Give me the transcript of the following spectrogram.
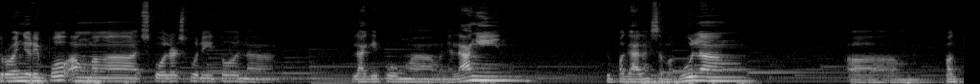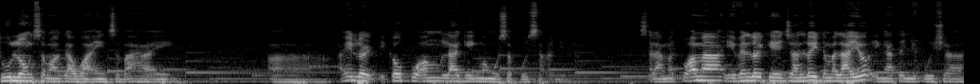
turuan niyo rin po ang mga scholars po na ito na lagi pong uh, manalangin, yung paggalang sa magulang, um, pagtulong sa mga gawain sa bahay. Uh, ay Lord, ikaw po ang laging mangusap po sa kanila. Salamat po Ama. Even Lord kay John Lloyd na malayo, ingatan niyo po siya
